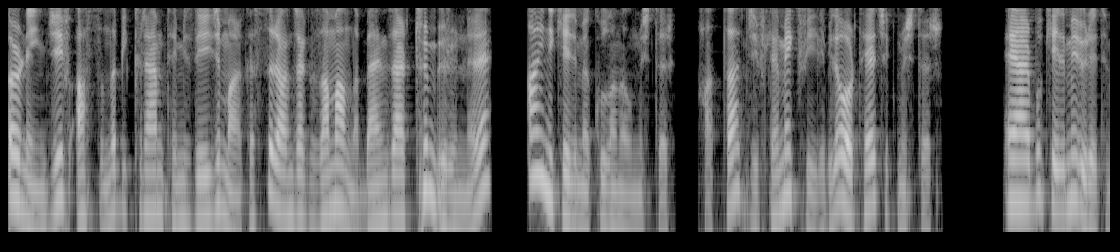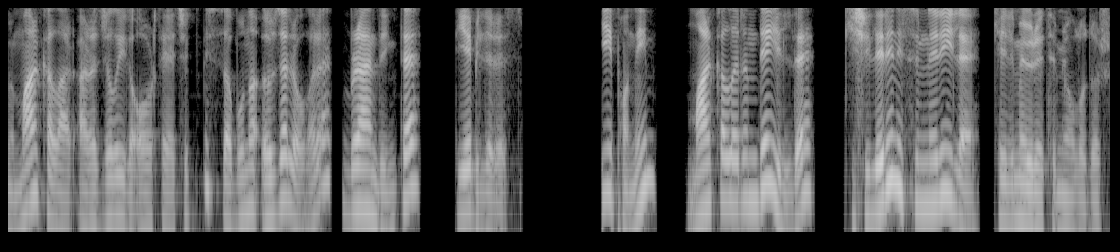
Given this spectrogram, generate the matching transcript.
Örneğin Cif aslında bir krem temizleyici markasıdır ancak zamanla benzer tüm ürünlere aynı kelime kullanılmıştır. Hatta ciflemek fiili bile ortaya çıkmıştır. Eğer bu kelime üretimi markalar aracılığıyla ortaya çıkmışsa buna özel olarak branding de diyebiliriz. Eponym markaların değil de kişilerin isimleriyle kelime üretim yoludur.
